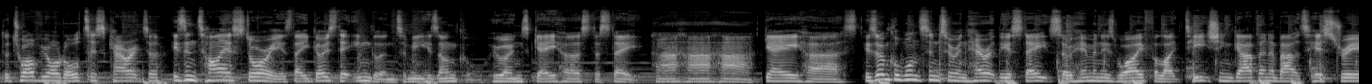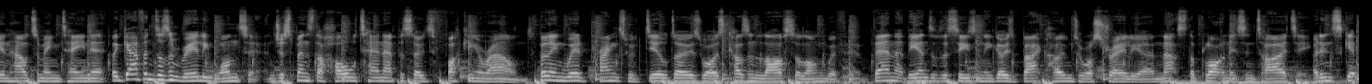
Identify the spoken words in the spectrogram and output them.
the 12 year old autist character. His entire story is that he goes to England to meet his uncle, who owns Gayhurst Estate. Ha ha ha. Gayhurst. His uncle wants him to inherit the estate, so him and his wife are like teaching Gavin about its history and how to maintain it. But Gavin doesn't really want it and just spends the whole 10 episodes fucking around, pulling weird pranks with dildos while his cousin laughs along with him. Then at the end of the season, he goes back home to Australia, and that's the plot in its entirety. I didn't skip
